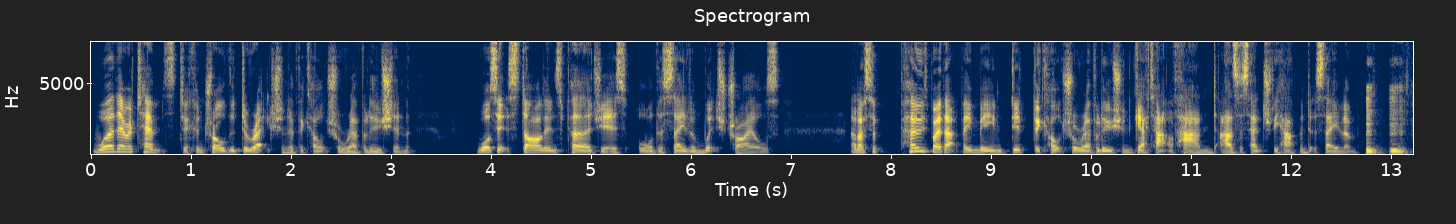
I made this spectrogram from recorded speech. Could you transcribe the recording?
were there attempts to control the direction of the Cultural Revolution? Was it Stalin's purges or the Salem witch trials? And I suppose by that they mean did the Cultural Revolution get out of hand, as essentially happened at Salem? Mm-hmm.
